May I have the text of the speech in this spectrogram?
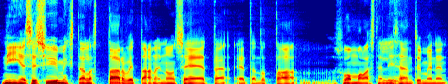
Niin ja se syy, miksi tällaista tarvitaan, niin on se, että, että tota, suomalaisten lisääntyminen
